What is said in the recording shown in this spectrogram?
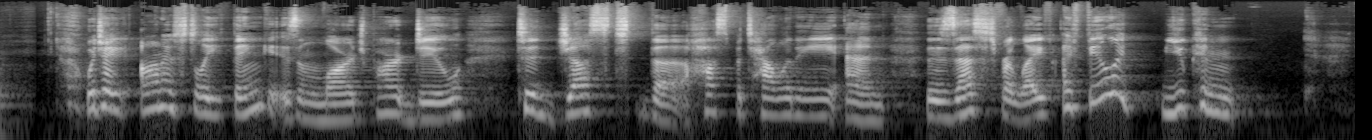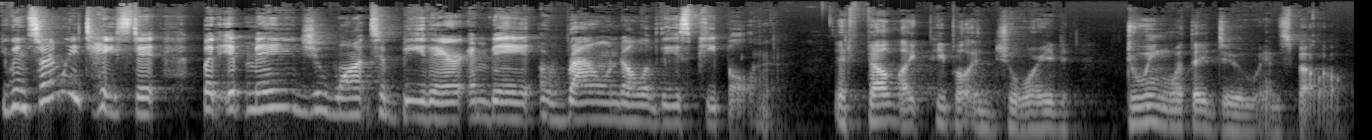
Which I honestly think is in large part due to just the hospitality and the zest for life. I feel like you can you can certainly taste it, but it made you want to be there and be around all of these people. It felt like people enjoyed doing what they do in Spello.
